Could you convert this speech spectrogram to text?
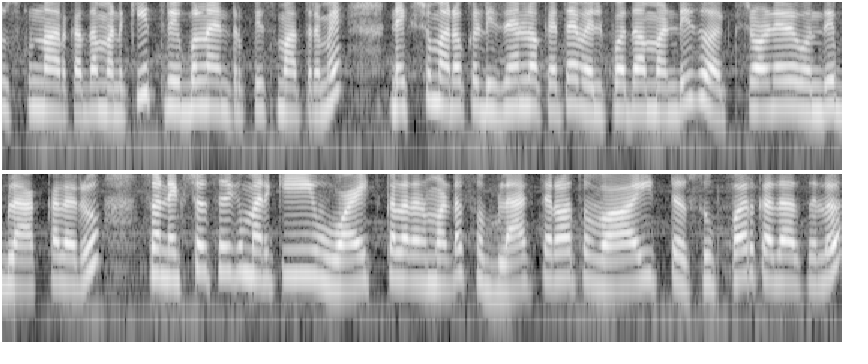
చూసుకున్నారు కదా మనకి త్రిబుల్ నైన్ రూపీస్ మాత్రమే. నెక్స్ట్ మరొక డిజైన్లోకి అయితే వెళ్ళిపోదామండి. సో ఎక్స్ట్రాడినరీ ఉంది బ్లాక్ కలర్ సో నెక్స్ట్ వచ్చేసరికి మనకి వైట్ కలర్ అనమాట సో బ్లాక్ తర్వాత వైట్ సూపర్ కదా అసలు.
